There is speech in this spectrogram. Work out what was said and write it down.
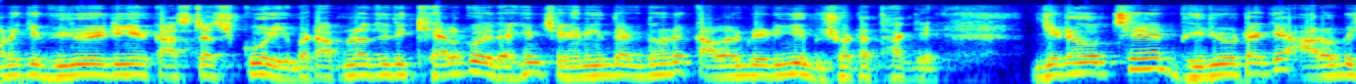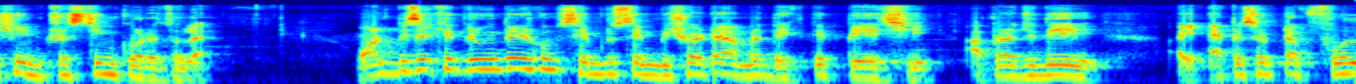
অনেকে ভিডিও এডিংয়ের কাজ টাজ করি বাট আপনারা যদি খেয়াল করে দেখেন, সেখানে কিন্তু এক ধরনের কালার গ্রেডিংয়ের বিষয়টা থাকে, যেটা হচ্ছে ভিডিওটাকে আরও বেশি ইন্টারেস্টিং করে তোলে। ওয়ান পিসের ক্ষেত্রেও কিন্তু এরকম সেম টু সেম বিষয়টা আমরা দেখতে পেয়েছি। আপনারা যদি ওই এপিসোডটা ফুল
